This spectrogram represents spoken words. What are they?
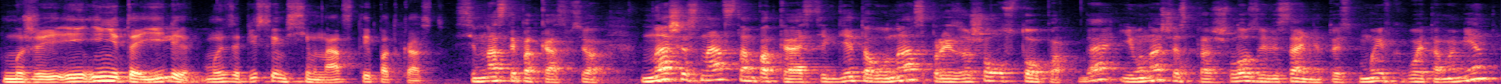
Мы же и, и не таили, мы записываем 17-й подкаст. 17-й подкаст, все. На 16-м подкасте где-то у нас произошел стопор, да, и у нас сейчас прошло зависание. То есть мы в какой-то момент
